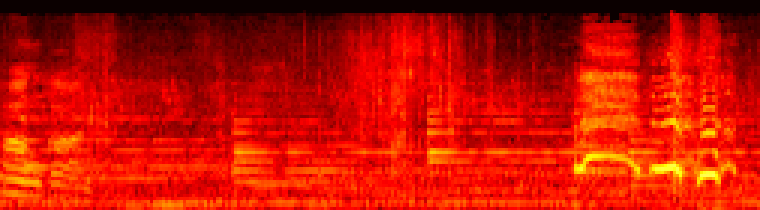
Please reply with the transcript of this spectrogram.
Oh, God.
